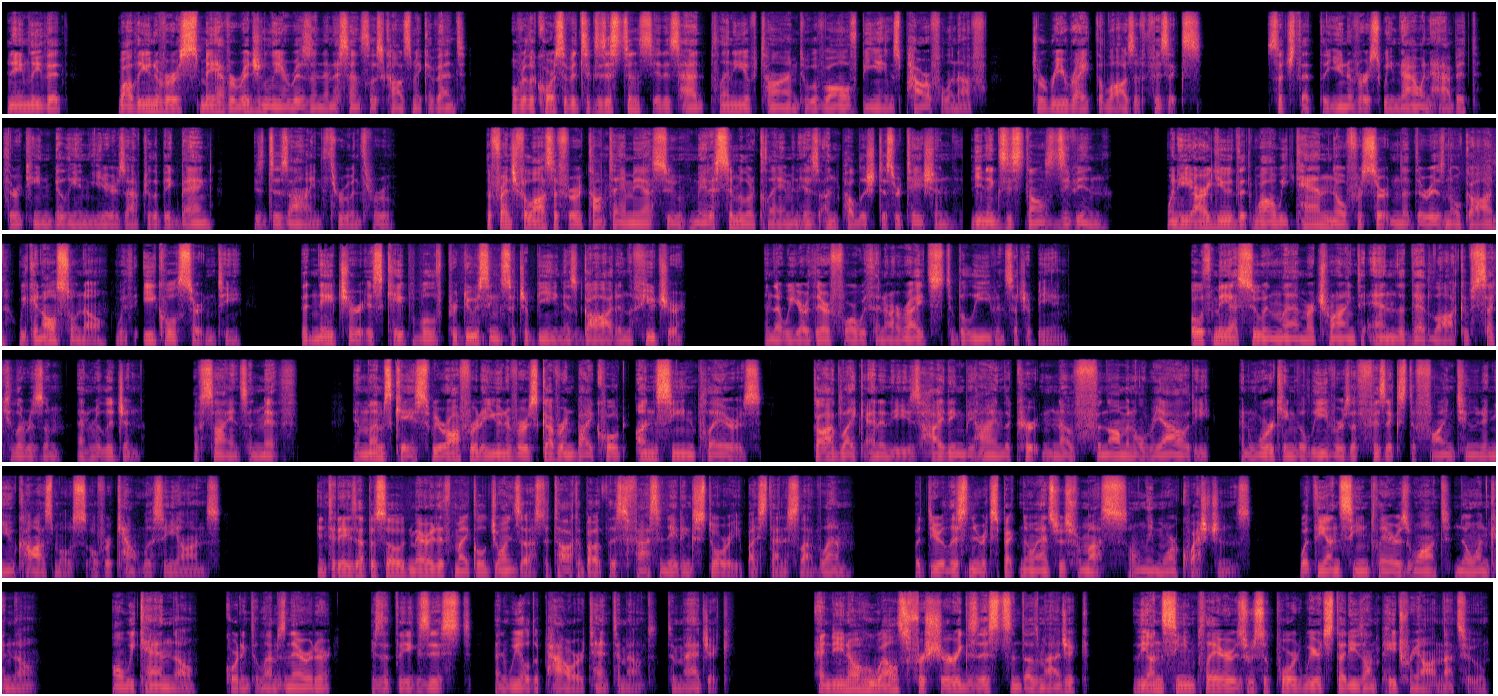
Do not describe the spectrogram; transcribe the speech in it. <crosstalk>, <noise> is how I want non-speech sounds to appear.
namely that while the universe may have originally arisen in a senseless cosmic event, over the course of its existence it has had plenty of time to evolve beings powerful enough to rewrite the laws of physics, such that the universe we now inhabit, 13 billion years after the Big Bang, is designed through and through. The French philosopher Quentin Meillassoux made a similar claim in his unpublished dissertation, L'inexistence divine, when he argued that while we can know for certain that there is no God, we can also know, with equal certainty, that nature is capable of producing such a being as God in the future, and that we are therefore within our rights to believe in such a being. Both Meillassoux and Lem are trying to end the deadlock of secularism and religion, of science and myth. In Lem's case, we are offered a universe governed by, quote, unseen players, godlike entities hiding behind the curtain of phenomenal reality and working the levers of physics to fine tune a new cosmos over countless eons. In today's episode, Meredith Michael joins us to talk about this fascinating story by Stanislaw Lem. But, dear listener, expect no answers from us, only more questions. What the unseen players want, no one can know. All we can know, according to Lem's narrator, is that they exist and wield a power tantamount to magic. And do you know who else for sure exists and does magic? The unseen players who support Weird Studies on Patreon, that's who.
